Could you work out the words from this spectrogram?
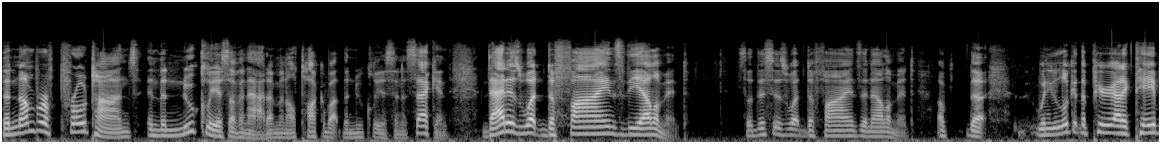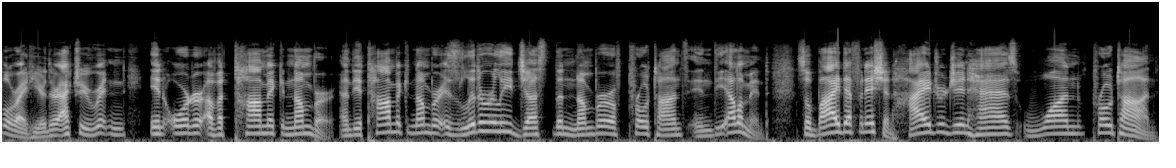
the number of protons in the nucleus of an atom, and I'll talk about the nucleus in a second. That is what defines the element. So this is what defines an element. Uh, the, when you look at the periodic table right here, they're actually written in order of atomic number. And the atomic number is literally just the number of protons in the element. So by definition, hydrogen has one proton.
